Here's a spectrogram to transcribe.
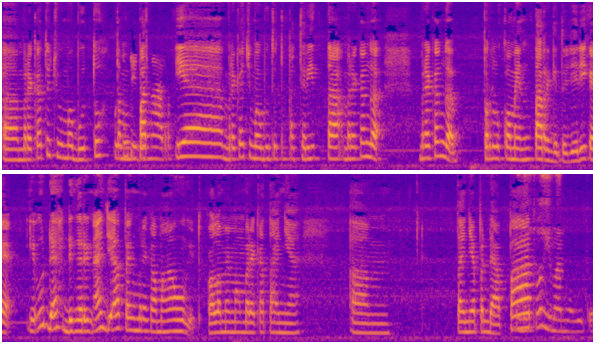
eh, mereka tuh cuma butuh Butuh tempat. Iya, mereka cuma butuh tempat cerita. Mereka nggak, mereka nggak perlu komentar gitu. Jadi kayak ya udah dengerin aja apa yang mereka mau gitu. Kalau memang mereka tanya, em, tanya pendapat, Menurut lo gimana gitu?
